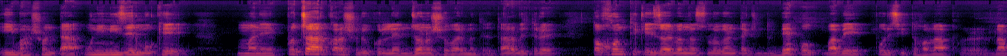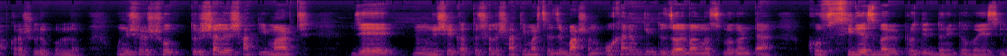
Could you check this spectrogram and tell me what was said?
এই ভাষণটা উনি নিজের মুখে মানে প্রচার করা শুরু করলেন জনসভার মধ্যে তার ভিতরে তখন থেকে জয় বাংলা স্লোগানটা কিন্তু ব্যাপকভাবে পরিচিত লাভ লাভ করা শুরু করল। উনিশশো সত্তর সালের সাতই মার্চ যে, উনিশশো একাত্তর সালের সাতই মার্চের যে ভাষণ, ওখানেও কিন্তু জয় বাংলা স্লোগানটা খুব সিরিয়াসভাবে প্রতিধ্বনিত হয়েছিল।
